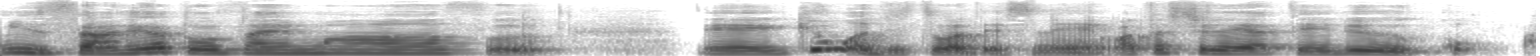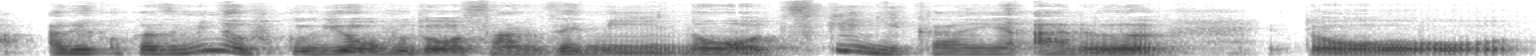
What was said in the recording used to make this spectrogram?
みずさんありがとうございます。えー、今日は実はですね、私がやっている、アビコカズミの副業不動産ゼミの月2回ある、えっと、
